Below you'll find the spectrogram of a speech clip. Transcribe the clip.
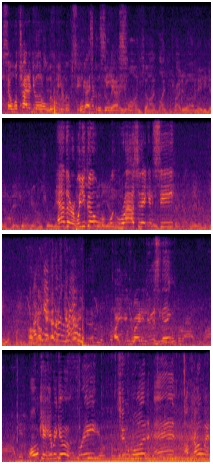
So we'll try to do a little loopy loop so you What guys part can of the see building us. are you on? So I'd like to try to uh, maybe get a visual here. I'm sure we're gonna Heather, will you go video around so they can see? check out later, but, uh, what part of the building- okay, Heather's getting ready. Are you, you ready to do this thing? Okay, here we go. Three, two, one, and I'm going.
